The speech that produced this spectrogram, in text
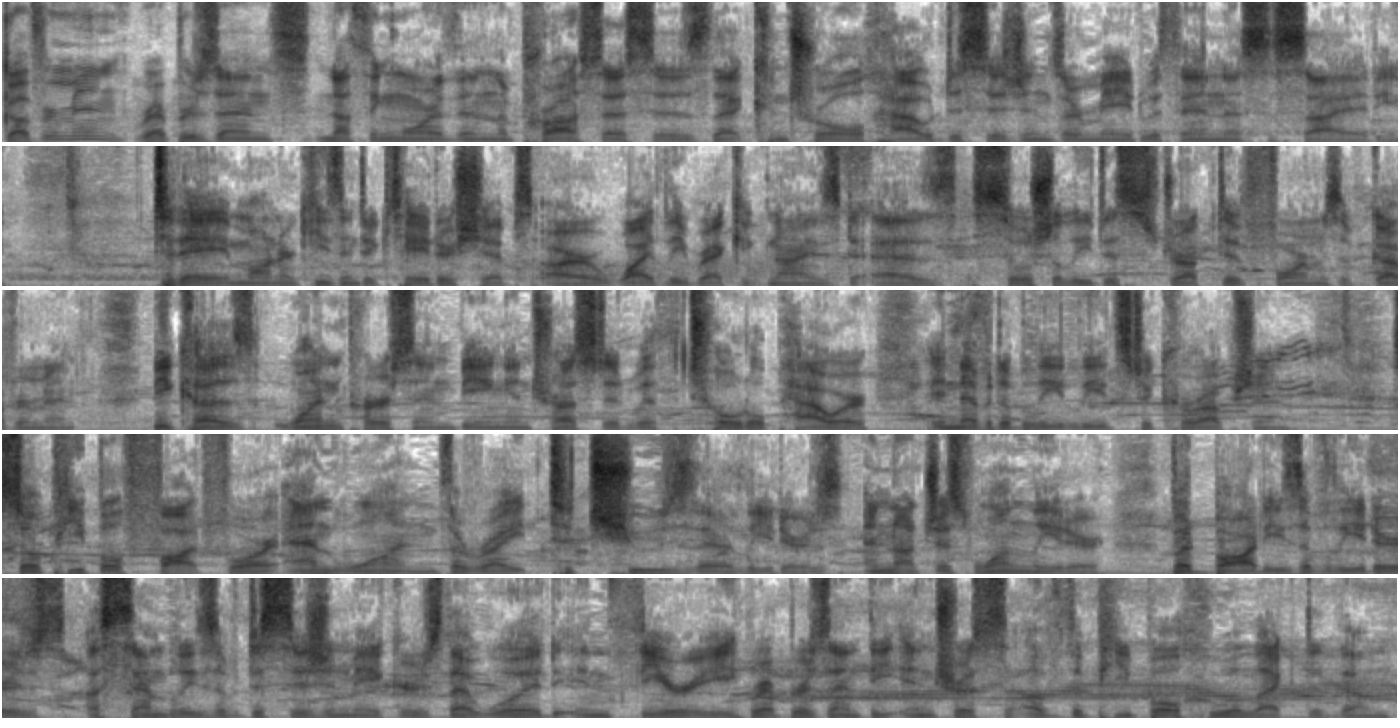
Government represents nothing more than the processes that control how decisions are made within a society. Today, monarchies and dictatorships are widely recognized as socially destructive forms of government because one person being entrusted with total power inevitably leads to corruption. So people fought for and won the right to choose their leaders, and not just one leader, but bodies of leaders, assemblies of decision makers that would, in theory, represent the interests of the people who elected them.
